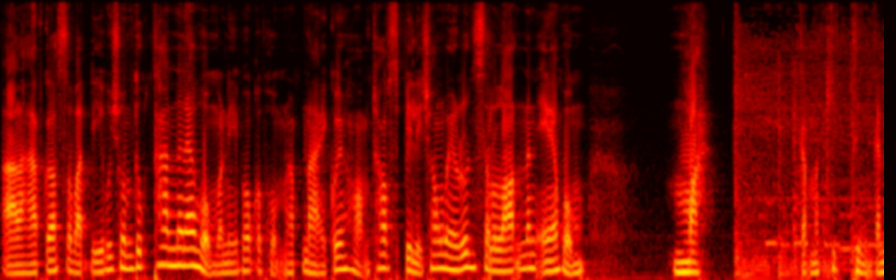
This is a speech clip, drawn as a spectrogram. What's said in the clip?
เอาละครับก็สวัสดีผู้ชมทุกท่านด้วยนะครับผมวันนี้พบกับผมครับนายกล้วยหอมชอบสปิริตช่องวัยรุ่นสล็อตนั่นเองนะผมมากลับมาคิดถึงกัน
